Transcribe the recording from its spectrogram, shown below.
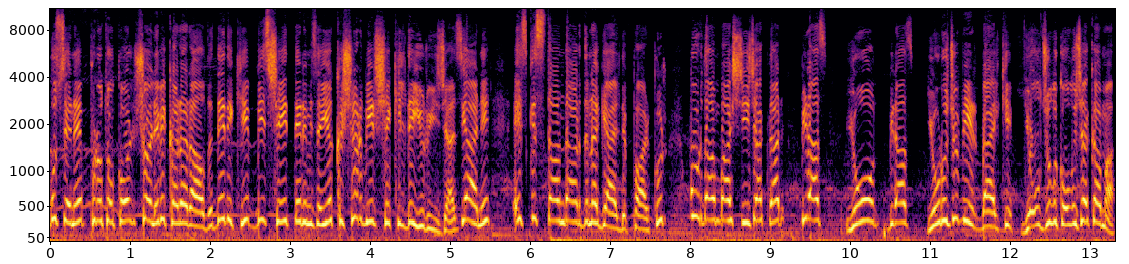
bu sene protokol şöyle bir karar aldı. Dedi ki biz şehitlerimize yakışır bir şekilde yürüyeceğiz. Yani eski standardına geldi parkur. Buradan başlayacaklar. Biraz yoğun, biraz yorucu bir belki yolculuk olacak ama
